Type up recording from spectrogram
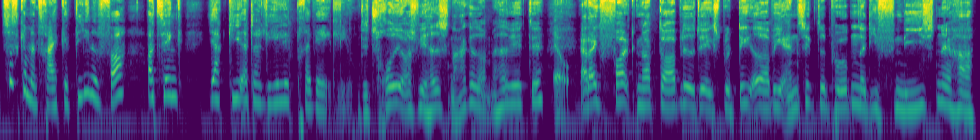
Så skal man trække gardinet for og tænke, jeg giver dig lige lidt privatliv. Det troede jeg også, vi havde snakket om. Havde vi ikke det? Jo. Er der ikke folk nok, der oplevede det eksploderet op i ansigtet på dem, når de fnisende har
